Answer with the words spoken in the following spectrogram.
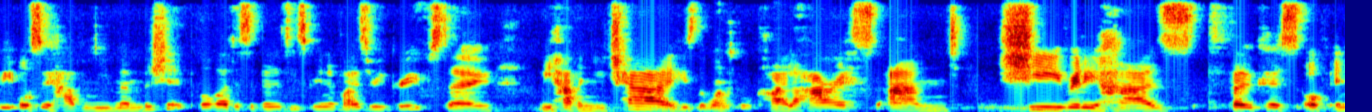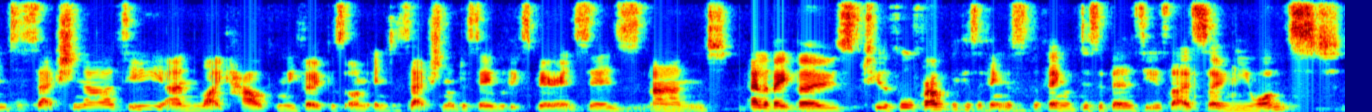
we also have new membership of our Disability Screen Advisory Group. So we have a new chair who's the wonderful Kyla Harris, and she really has focus of intersectionality and like how can we focus on intersectional disabled experiences and elevate those to the forefront because I think this is the thing with disability is that it's so nuanced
